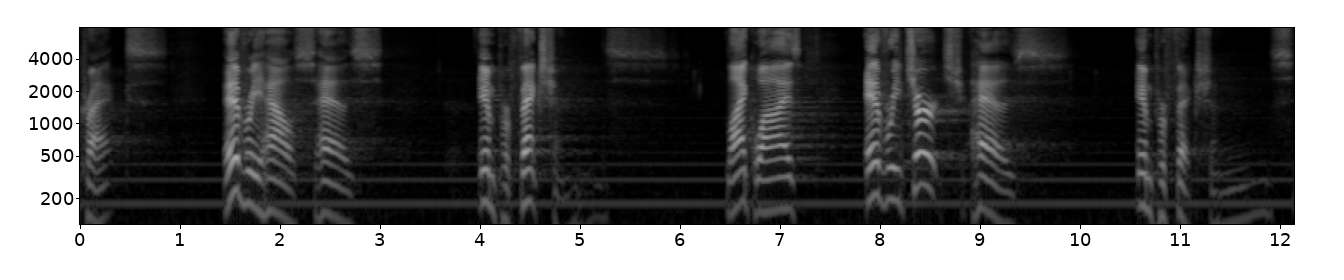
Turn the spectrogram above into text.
cracks. Every house has imperfections. Likewise, every church has imperfections.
